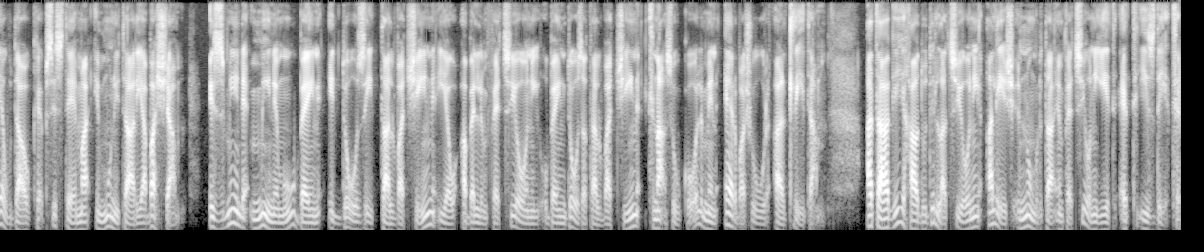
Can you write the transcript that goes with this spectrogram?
jew dawk b'sistema immunitarja baxxa, iż-żmien minimu bejn id-dożi tal-vaċċin jew qabel l-infezzjoni u bejn doża tal-vaċċin tnaqqsu wkoll minn erba' xhur għal tlieta. ATAGi ħadu din l-azzjoni għaliex in-numru ta' infezzjonijiet qed jiżdied.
